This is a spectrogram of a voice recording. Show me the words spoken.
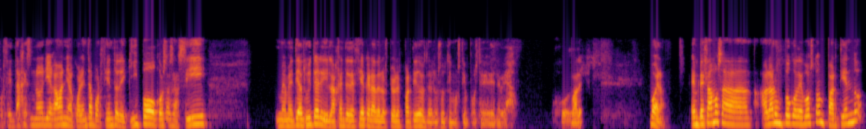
porcentajes no llegaban ni al 40% de equipo cosas así. Me metí a Twitter y la gente decía que era de los peores partidos de los últimos tiempos de NBA. Joder. Vale. Bueno, empezamos a hablar un poco de Boston partiendo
